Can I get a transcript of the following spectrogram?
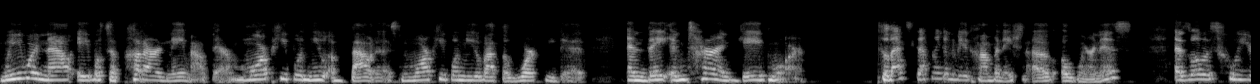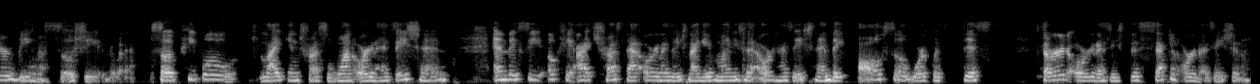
we were now able to put our name out there. More people knew about us, more people knew about the work we did, and they in turn gave more. So that's definitely going to be a combination of awareness as well as who you're being associated with. So if people like and trust one organization and they see, okay, I trust that organization, I give money to that organization, and they also work with this third organization, this second organization,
